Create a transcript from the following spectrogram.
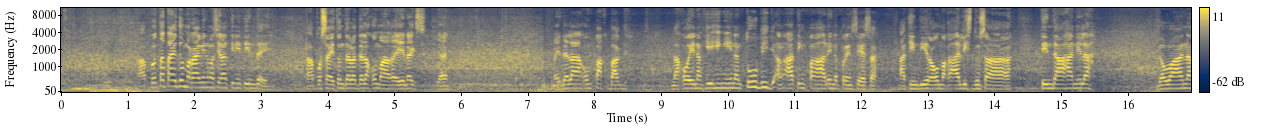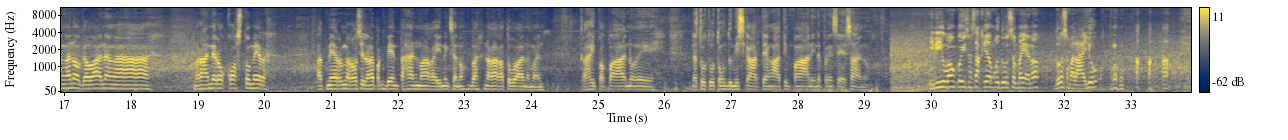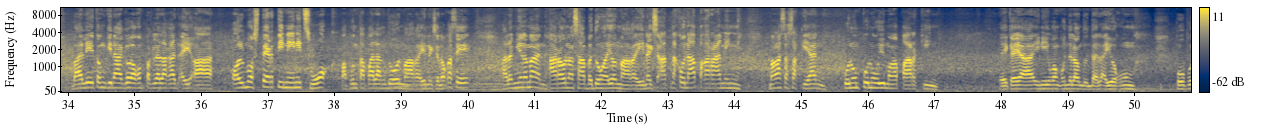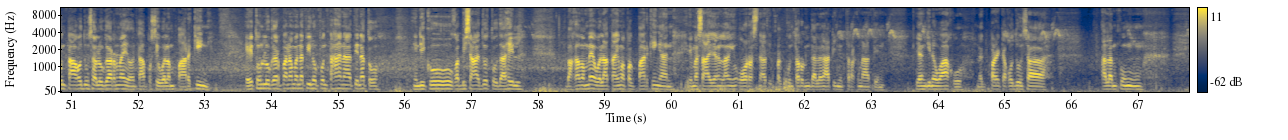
Ah, punta tayo doon, marami naman silang tinitinda eh. Tapos sa itong dala-dala ko mga kainags, yan. May dala akong pack bag na ako ay nang hihingi ng tubig ang ating pangalan na prinsesa at hindi raw makaalis doon sa tindahan nila. Gawa ng ano, gawa ng ah, marami raw customer at meron na raw sila na pagbentahan mga kainags ano. Ba, nakakatuwa naman. Kahit papaano eh natututong dumiskarte ang ating panganay na prinsesa no. Iniwan ko yung sasakyan ko doon sa may ano, doon sa malayo. Bali itong ginagawa kong paglalakad ay ah, almost 30 minutes walk. Papunta pa lang doon mga kainags ano kasi alam niyo naman, araw ng Sabado ngayon mga kainags at nako napakaraming mga sasakyan. Punong-puno yung mga parking. Eh kaya iniwan ko na lang doon dahil ayokong pupunta ako doon sa lugar na yon tapos eh walang parking. Eh itong lugar pa naman na pinupuntahan natin na to, hindi ko kabisado to dahil baka mamaya wala tayong mapagparkingan. Eh masayang lang yung oras natin pagpunta ron dala natin yung truck natin. Kaya ang ginawa ko. Nagpark ako doon sa alam kong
